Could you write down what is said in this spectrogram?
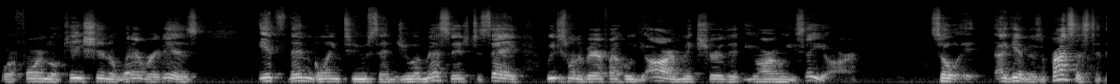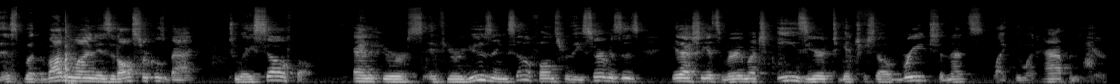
or a foreign location or whatever it is, it's then going to send you a message to say, we just want to verify who you are and make sure that you are who you say you are. So, again, there's a process to this, but the bottom line is it all circles back to a cell phone. And if you're if you're using cell phones for these services, it actually gets very much easier to get yourself breached, and that's likely what happened here.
